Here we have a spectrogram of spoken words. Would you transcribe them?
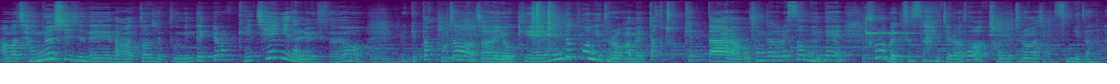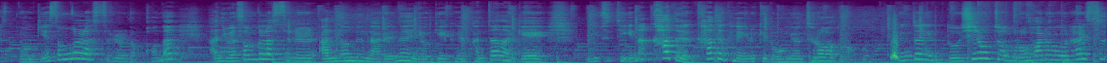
아마 작년 시즌에 나왔던 제품인데 이렇게 체인이 달려 있어요. 이렇게 딱 보자마자 여기에 핸드폰이 들어가면 딱 좋겠다라고 생각을 했었는데 프로 맥스 사이즈라서 전혀 들어가지 않습니다. 여기에 선글라스를 넣거나 아니면 선글라스를 안 넣는 날에는 여기에 그냥 간단하게 립스틱이나 카드, 카드 그냥 이렇게 넣으면 들어가더라고요. 굉장히 또 실용적으로 활용을 할 수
